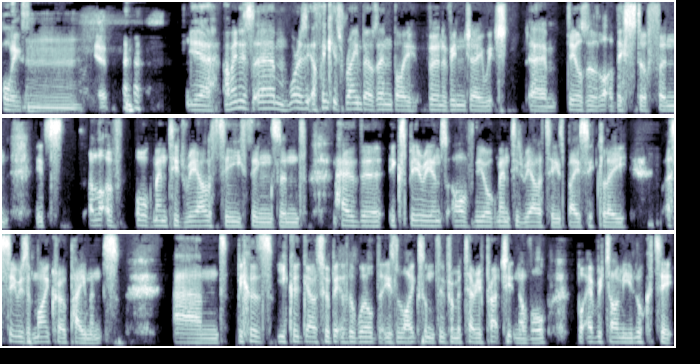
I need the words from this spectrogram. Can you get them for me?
pulling. Mm, Yeah, I mean, it's um, what is it? I think it's Rainbow's End by Vernor Vinge, which um, deals with a lot of this stuff, and it's a lot of augmented reality things and how the experience of the augmented reality is basically a series of micropayments. And because you could go to a bit of the world that is like something from a Terry Pratchett novel, but every time you look at it,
